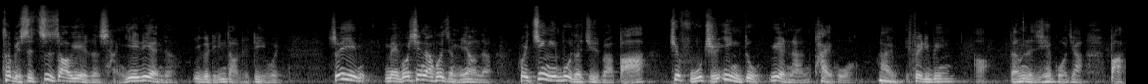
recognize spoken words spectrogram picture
特别是制造业的产业链的一个领导的地位。所以，美国现在会怎么样呢？会进一步的去把把。去扶植印度、越南、泰国，还有菲律宾啊等等这些国家，把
